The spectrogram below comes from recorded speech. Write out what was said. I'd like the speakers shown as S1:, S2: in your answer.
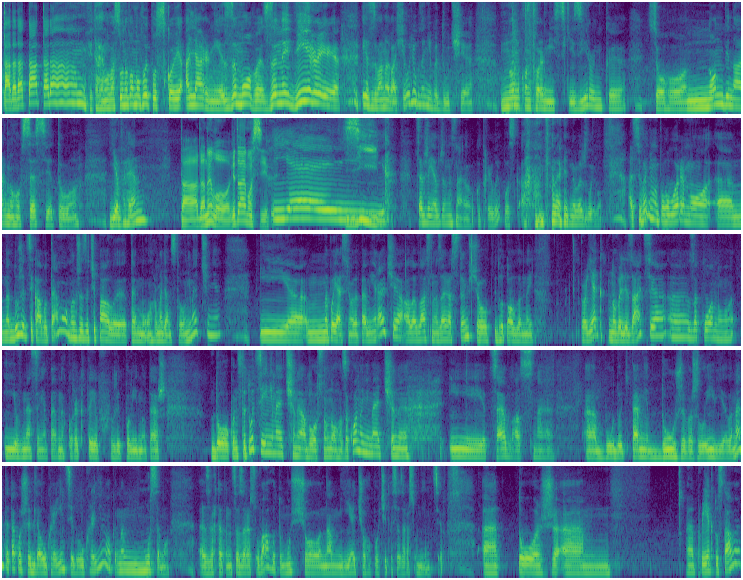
S1: Та-да-да-та-та-дам! Вітаємо вас у новому випускові алярмі мови, з невіри. І з вами ваші улюблені ведучі, нонконформістські зіроньки цього нон-бінарного всесвіту. Євген.
S2: Та Данило, вітаємо всіх!
S1: Єй!
S2: Зік!
S1: Це вже я вже не знаю, котрий випуск, а це навіть не важливо. А сьогодні ми поговоримо е, на дуже цікаву тему. Ми вже зачіпали тему громадянства у Німеччині, і е, ми пояснювали певні речі, але власне зараз з тим, що підготовлений проєкт, новелізація е, закону і внесення певних коректив відповідно теж. До Конституції Німеччини або основного закону Німеччини, і це, власне, е, будуть певні дуже важливі елементи. Також і для українців і українок. Ми мусимо е, звертати на це зараз увагу, тому що нам є чого повчитися зараз у німців. Е, тож ем, проєкт устави.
